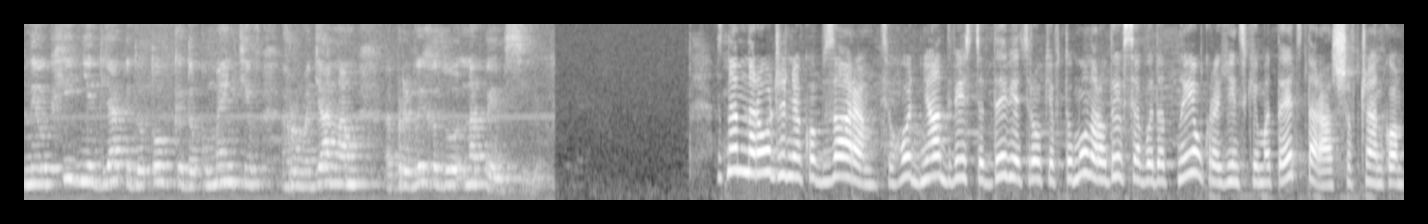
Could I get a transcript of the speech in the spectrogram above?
необхідні для підготовки документів громадянам е, при виходу на пенсію. З днем народження Кобзара цього дня 209 років тому народився видатний український митець Тарас Шевченко.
